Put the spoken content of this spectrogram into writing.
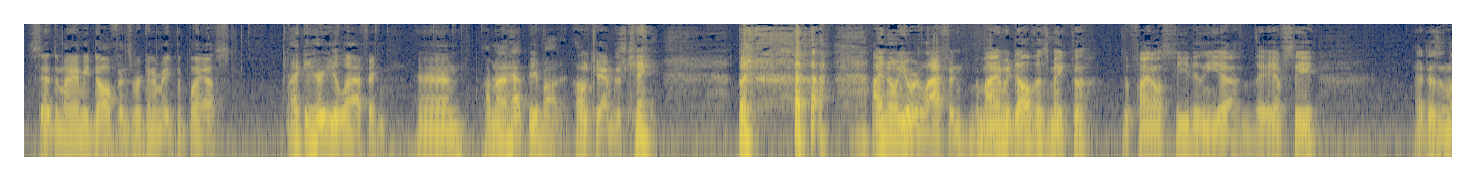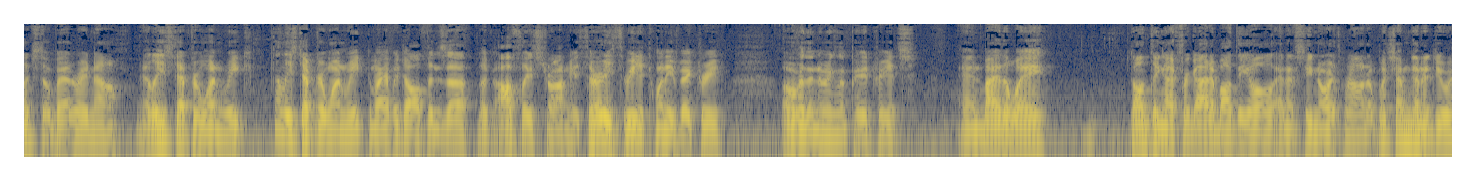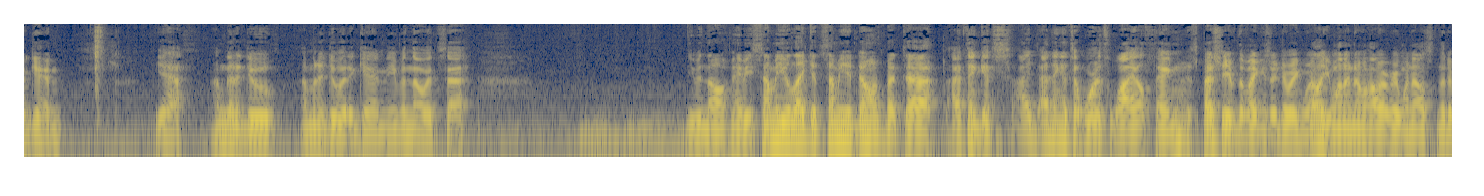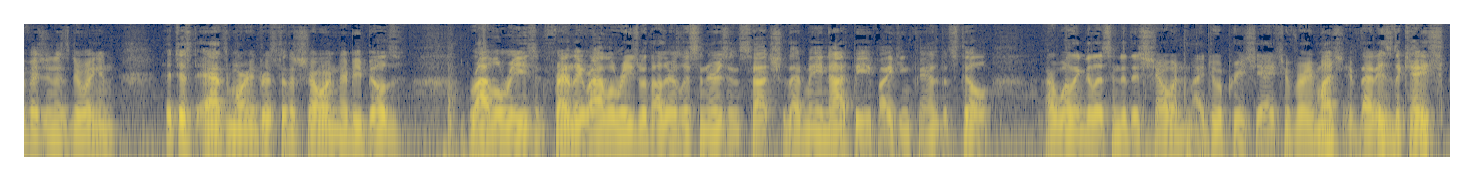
said the miami dolphins were going to make the playoffs. I could hear you laughing, and I'm not happy about it. Okay, I'm just kidding. But I know you were laughing. The Miami Dolphins make the, the final seed in the uh, the AFC. That doesn't look so bad right now. At least after one week. At least after one week, the Miami Dolphins uh, look awfully strong. A 33 to 20 victory over the New England Patriots. And by the way, don't think I forgot about the old NFC North roundup, which I'm going to do again. Yeah, I'm going to do I'm going to do it again, even though it's uh, even though maybe some of you like it, some of you don't. But uh, I think it's I, I think it's a worthwhile thing, especially if the Vikings are doing well. You want to know how everyone else in the division is doing, and it just adds more interest to the show and maybe builds rivalries and friendly rivalries with other listeners and such that may not be Viking fans, but still are willing to listen to this show. And I do appreciate you very much if that is the case.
